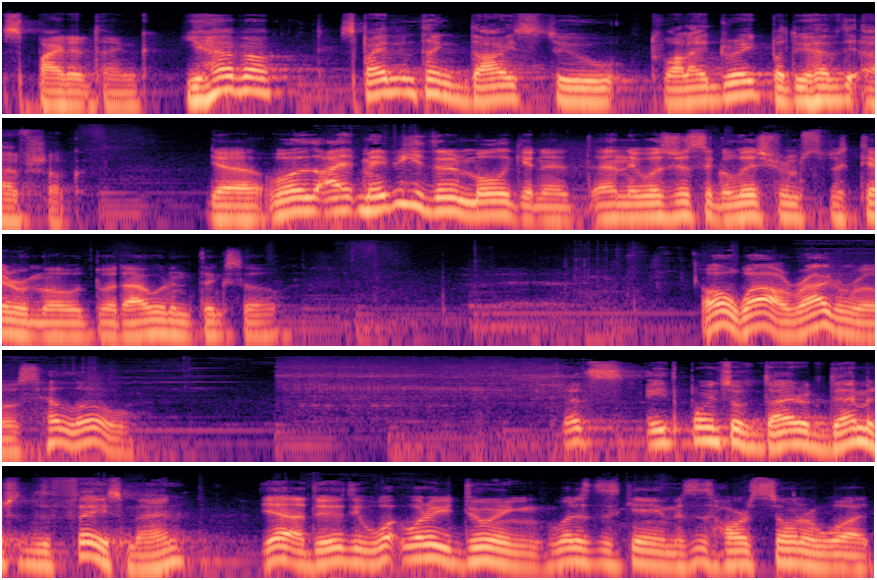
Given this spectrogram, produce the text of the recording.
Spider Tank. You have a Spider Tank dies to Twilight Drake, but you have the Earthshock. Yeah, well, I, maybe he didn't mulligan it, and it was just a glitch from spectator mode, but I wouldn't think so. Oh wow, Ragnaros, hello. That's eight points of direct damage to the face, man. Yeah, dude, what, what are you doing? What is this game? Is this Hearthstone or what?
